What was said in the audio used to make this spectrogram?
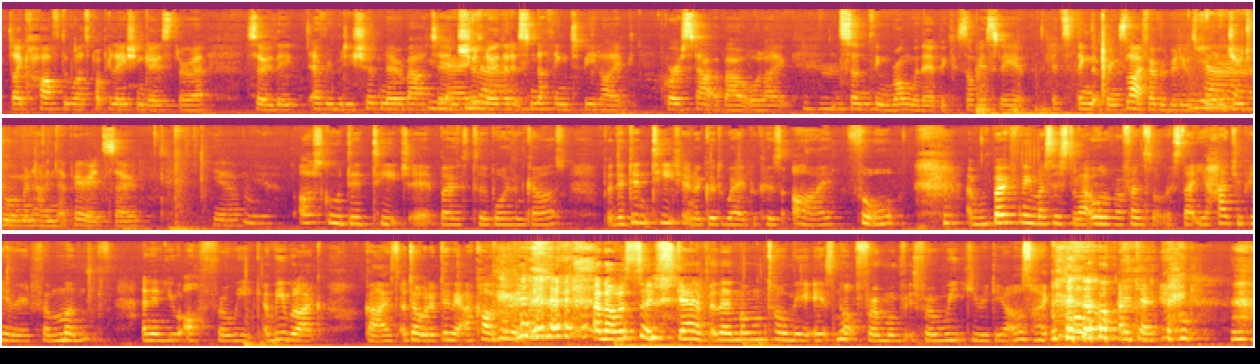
like half the world's population goes through it, so they everybody should know about it and Yeah, should know that it's nothing to be like grossed out about or like Mhm. something wrong with it because obviously it, it's a thing that brings life. Everybody was born due to a woman having their period, so yeah. Yeah. Our school did teach it both to boys and girls, but they didn't teach it in a good way because I thought, and both me and my sister, like all of our friends thought this, that you had your period for a month and then you were off for a week. And we were like, guys, I don't want to do it, I can't do it. and I was so scared, but then my mum told me it's not for a month, it's for a week, you idiot. I was like, oh, okay.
